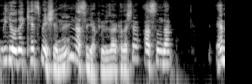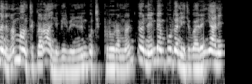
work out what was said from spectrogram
videoda kesme işlemini nasıl yapıyoruz arkadaşlar? Aslında hemen hemen mantıklar aynı birbirinin bu tip programların. Örneğin ben buradan itibaren yani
